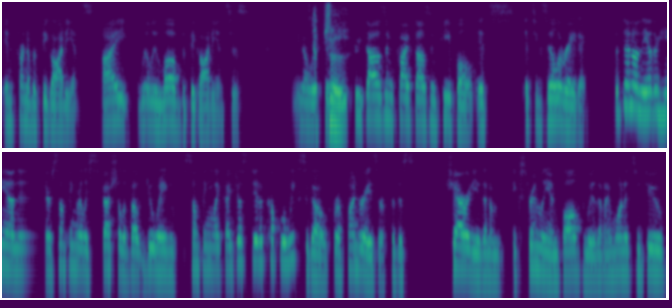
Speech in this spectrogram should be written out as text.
in front of a big audience. I really love the big audiences you know if so, 3000 5000 people it's it's exhilarating but then on the other hand there's something really special about doing something like i just did a couple of weeks ago for a fundraiser for this charity that i'm extremely involved with and i wanted to do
